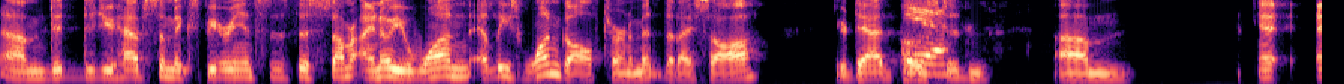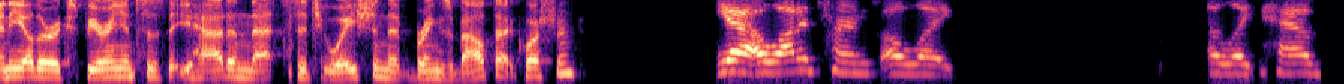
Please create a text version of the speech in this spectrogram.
Um, did Did you have some experiences this summer? I know you won at least one golf tournament that I saw. Your dad posted. Yeah. Um, any other experiences that you had in that situation that brings about that question? Yeah, a lot of times I'll like, I like have.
